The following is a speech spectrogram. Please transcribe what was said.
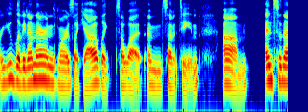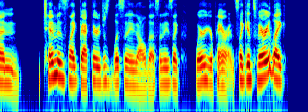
Are you living in there? And Tamara's like, Yeah, like, so what? I'm 17. Um, and so then Tim is like back there just listening to all this, and he's like, Where are your parents? Like it's very like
